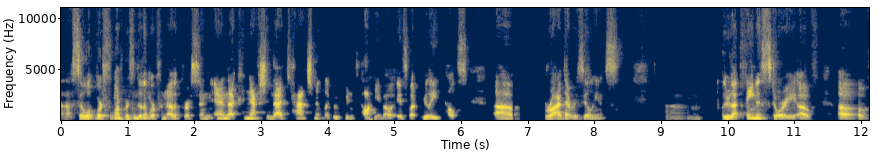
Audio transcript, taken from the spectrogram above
Uh, so what works for one person doesn't work for another person, and that connection, that attachment, like we've been talking about, is what really helps uh, drive that resilience. Um, there's that famous story of of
